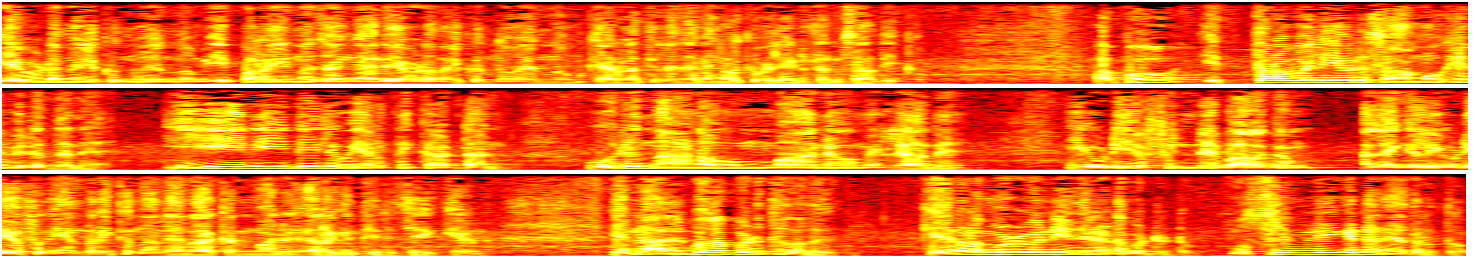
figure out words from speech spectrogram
എവിടെ നിൽക്കുന്നു എന്നും ഈ പറയുന്ന ചങ്ങാതി എവിടെ നിൽക്കുന്നു എന്നും കേരളത്തിലെ ജനങ്ങൾക്ക് വിലയിരുത്താൻ സാധിക്കും. അപ്പോൾ ഇത്ര വലിയൊരു സാമൂഹ്യ വിരുദ്ധനെ ഈ രീതിയിൽ ഉയർത്തിക്കാട്ടാൻ ഒരു നാണവും മാനവുമില്ലാതെ യു ഡി എഫിന്റെ ഭാഗം അല്ലെങ്കിൽ യു ഡി എഫ് നിയന്ത്രിക്കുന്ന നേതാക്കന്മാർ ഇറങ്ങി തിരിച്ചിരിക്കുകയാണ്. എന്നെ അത്ഭുതപ്പെടുത്തുന്നത്. കേരളം മുഴുവൻ ഇതിൽ ഇടപെട്ടിട്ടും മുസ്ലിം ലീഗിന്റെ നേതൃത്വം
